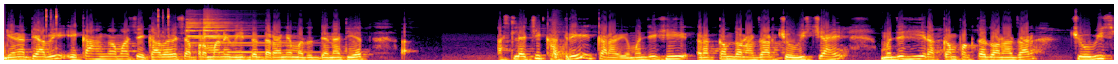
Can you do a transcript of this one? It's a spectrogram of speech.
घेण्यात यावी. एका हंगामास एका वेळेस याप्रमाणे विविध दराने मदत देण्यात येत असल्याची खात्री करावी. म्हणजे ही रक्कम दोन हजार चोवीसची आहे. म्हणजे ही रक्कम फक्त दोन हजार चोवीस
